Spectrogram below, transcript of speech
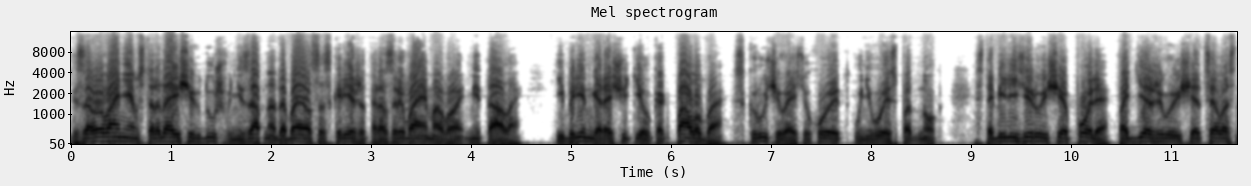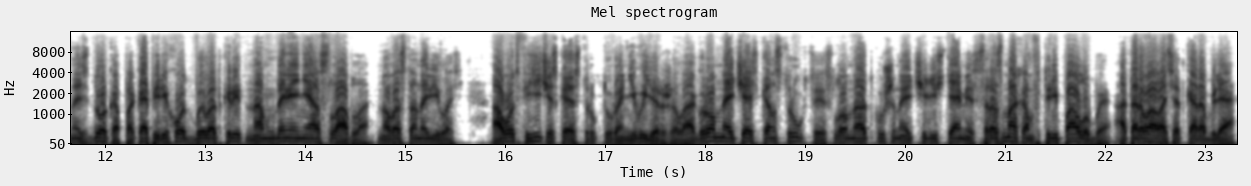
К завываниям страдающих душ внезапно добавился скрежет разрываемого металла, и Брингер ощутил, как палуба, скручиваясь, уходит у него из-под ног. Стабилизирующее поле, поддерживающее целостность дока, пока переход был открыт, на мгновение ослабло, но восстановилось. А вот физическая структура не выдержала. Огромная часть конструкции, словно откушенная челюстями, с размахом в три палубы, оторвалась от корабля.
